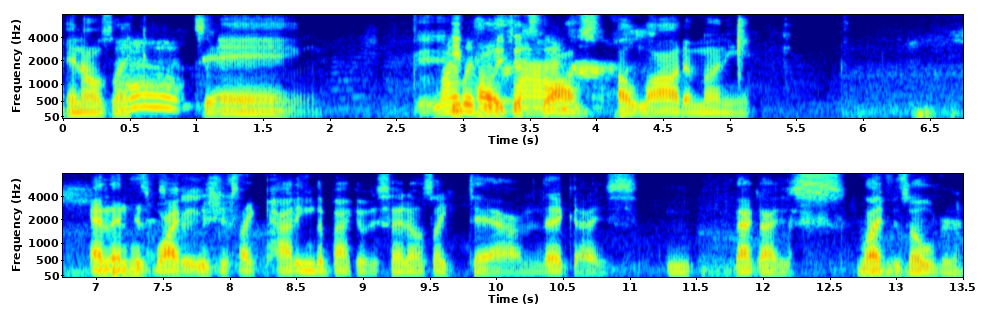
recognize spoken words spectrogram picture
and I was like, dang. Why he was he probably just lost a lot of money. And then his wife crazy. was just like patting the back of his head. I was like, damn, that guy's that guy's life is over.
